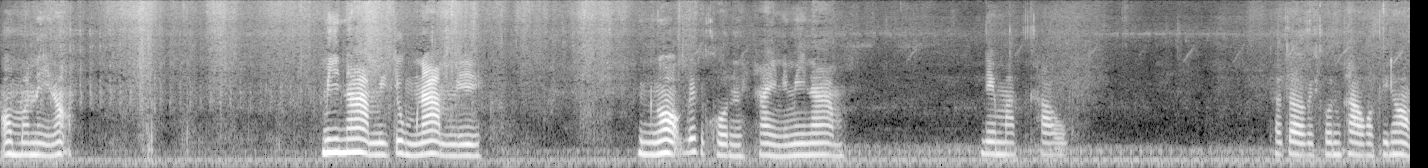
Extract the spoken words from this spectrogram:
เอามาหนีเนาะมีน้ำมีจุ่มน้ำมีมันงอกได้ทุกคนให้นี่มีน้ำได้มัดเข้า ถ้าจอยเป็นคนข่าวกับพี่น้อง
